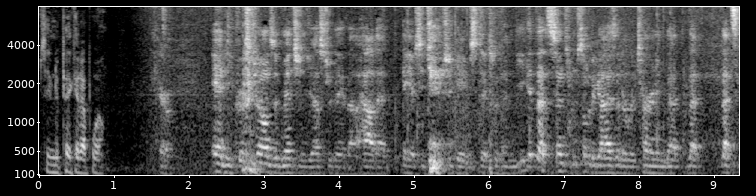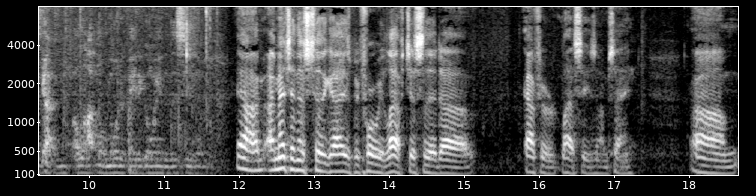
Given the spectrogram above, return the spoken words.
Seemed to pick it up well. Andy, Chris Jones had mentioned yesterday about how that AFC Championship game sticks with him. Do you get that sense from some of the guys that are returning that, that that's gotten a lot more motivated going into this season? Yeah, I, I mentioned this to the guys before we left, just that uh, after last season, I'm saying, um,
